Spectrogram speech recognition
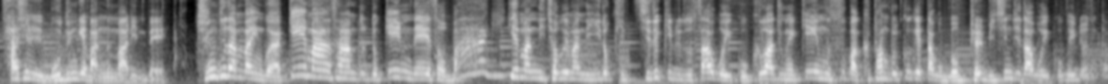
사실 모든 게 맞는 말인데 중구난방인 거야. 게임하는 사람들도 게임 내에서 막 이게 맞니 저게 맞니 이렇게 지들끼리도 싸우고 있고 그 와중에 게임은 수박 급한 불 끄겠다고 뭐 별 미친 짓 하고 있고 이러니까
